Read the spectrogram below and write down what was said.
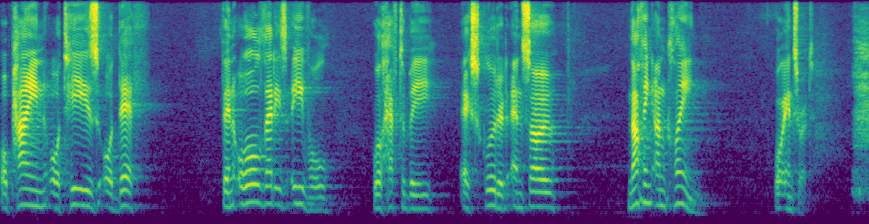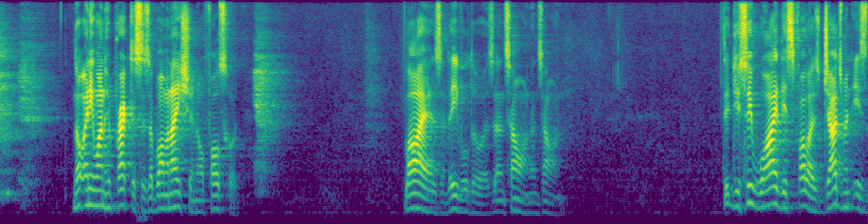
or pain or tears or death, then all that is evil will have to be excluded. And so nothing unclean will enter it, nor anyone who practices abomination or falsehood, liars and evildoers, and so on and so on. Do you see why this follows? Judgment is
